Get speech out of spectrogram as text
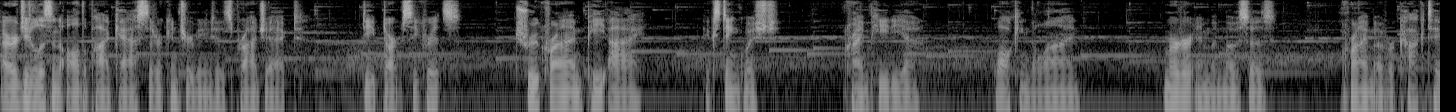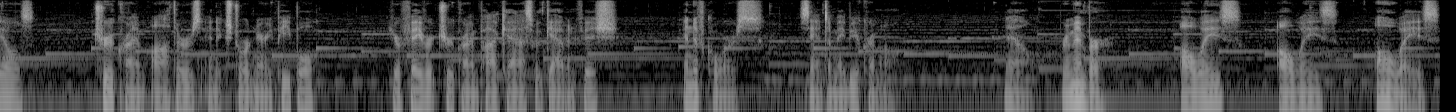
I urge you to listen to all the podcasts that are contributing to this project Deep Dark Secrets, True Crime PI, Extinguished, Crimepedia, Walking the Line, Murder and Mimosas, Crime Over Cocktails, True Crime Authors and Extraordinary People, your favorite true crime podcast with Gavin Fish, and of course, Santa Maybe a Criminal. Now, remember always, always, always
